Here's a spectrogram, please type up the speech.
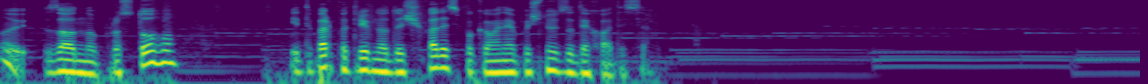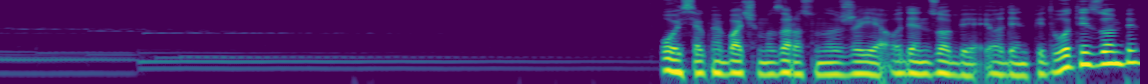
Ну і заодно простого. І тепер потрібно дочекатись, поки вони почнуть задихатися. Ось як ми бачимо, зараз у нас вже є один зомбі і один підводний зомбі.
